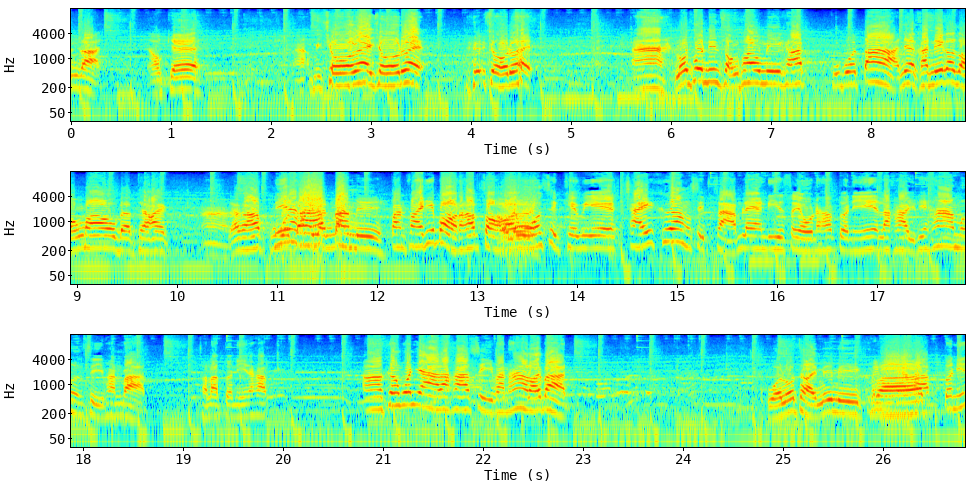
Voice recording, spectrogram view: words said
0 บาท โอเค อะมีโชว์ด้วย โชว์ด้วย โชว์ด้วย อ่ารถพ่นดิน2เพามีครับคูโบต้าเนี่ยคันนี้ก็2เพาแบบแท็กอ่านะครับนี่นะครับคูโบต้ายันบ้านมี ปั่นไฟที่บอกนะครับ เอาเลย200โวลต์ 10 kVA ใช้เครื่อง 13 แรงดีเซลนะครับ ตัวนี้ราคาอยู่ที่ 54,000 บาทสำหรับตัวนี้นะครับอ่าเครื่องพ่นยาราคา 4,500 บาท หัวรถไถไม่มีคไม่รัมีนะคบ รับ ตัวนี้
